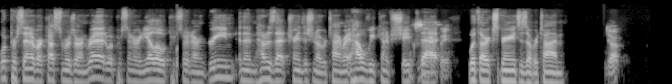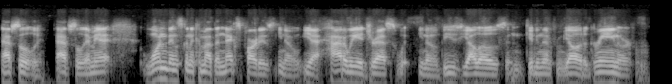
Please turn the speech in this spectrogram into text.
what percent of our customers are in red, what percent are in yellow, what percent are in green, and then how does that transition over time, right? How we kind of shaped exactly. that with our experiences over time? Yep, absolutely, absolutely. I mean, one thing's going to come out. The next part is, you know, yeah, how do we address, you know, these yellows and getting them from yellow to green or from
